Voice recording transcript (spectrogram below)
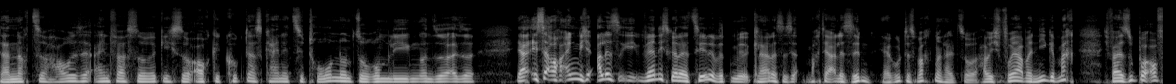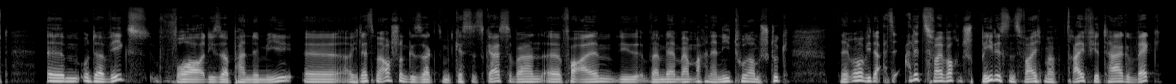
dann noch zu Hause einfach so wirklich so auch geguckt, dass keine Zitronen und so rumliegen und so. Also, ja, ist ja auch eigentlich alles, während ich es gerade erzähle, wird mir klar, das ist, macht ja alles Sinn. Ja, gut, das macht man halt so. Habe ich vorher aber nie gemacht. Ich war ja super oft ähm, unterwegs vor dieser Pandemie. Äh, Habe ich letztes Mal auch schon gesagt, mit Gästes Geisterbahn äh, vor allem, die, weil wir, wir machen ja nie Tour am Stück. Dann immer wieder, also alle zwei Wochen spätestens war ich mal drei, vier Tage weg.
